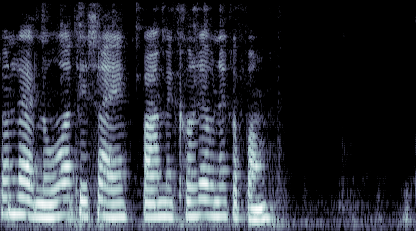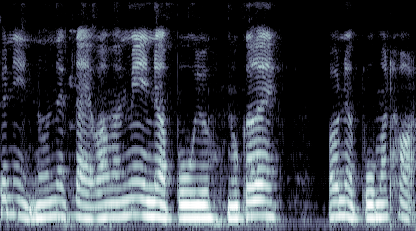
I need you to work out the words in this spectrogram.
ตอนแรกหนูว่าจะใส่ปลาแมคเคอเรลในกระป๋องแต่นี่หนูนึกได้ว่ามันมีเนื้อปูอยู่ หนูก็เลย เอาเนื้อปูมาทอด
